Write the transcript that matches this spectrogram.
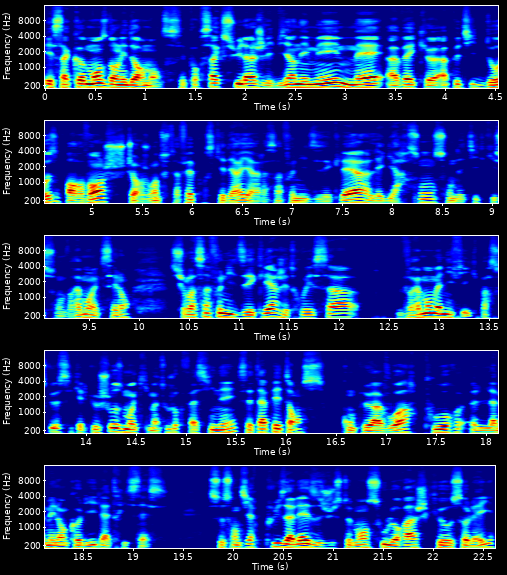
et ça commence dans les dormantes. C'est pour ça que celui-là, je l'ai bien aimé, mais avec euh, à petite dose. En revanche, je te rejoins tout à fait pour ce qui est derrière la symphonie des éclairs. Les garçons sont des titres qui sont vraiment excellents. Sur la symphonie des éclairs, j'ai trouvé ça vraiment magnifique parce que c'est quelque chose moi qui m'a toujours fasciné, cette appétence qu'on peut avoir pour la mélancolie, la tristesse se sentir plus à l'aise justement sous l'orage qu'au soleil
